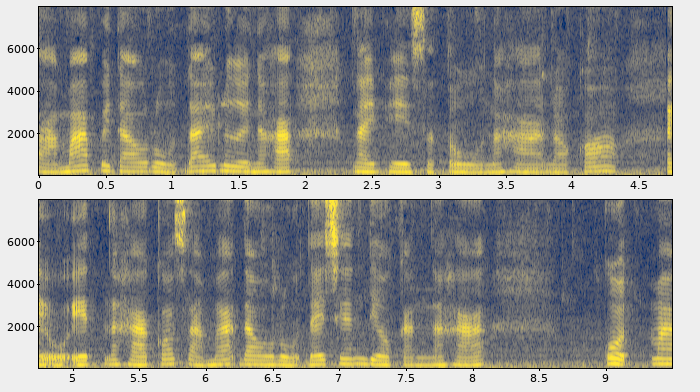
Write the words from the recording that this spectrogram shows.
สามารถไปดาวน์โหลดได้เลยนะคะ ใน Play Store นะคะ แล้วก็ iOS นะคะ ก็สามารถดาวน์โหลดได้เช่นเดียวกันนะคะ กดมา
